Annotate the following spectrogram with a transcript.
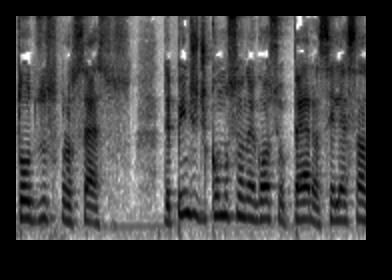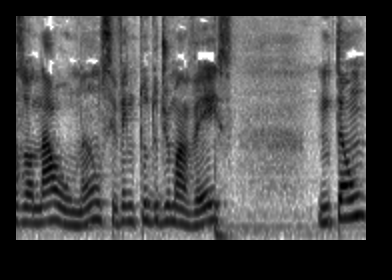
todos os processos. Depende de como o seu negócio opera, se ele é sazonal ou não, se vem tudo de uma vez. Então,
